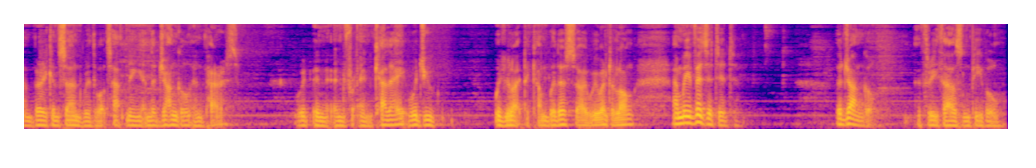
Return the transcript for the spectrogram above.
I'm very concerned with what's happening in the jungle in Paris, in, in, in Calais. Would you, would you like to come with us? So we went along and we visited the jungle. 3,000 people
